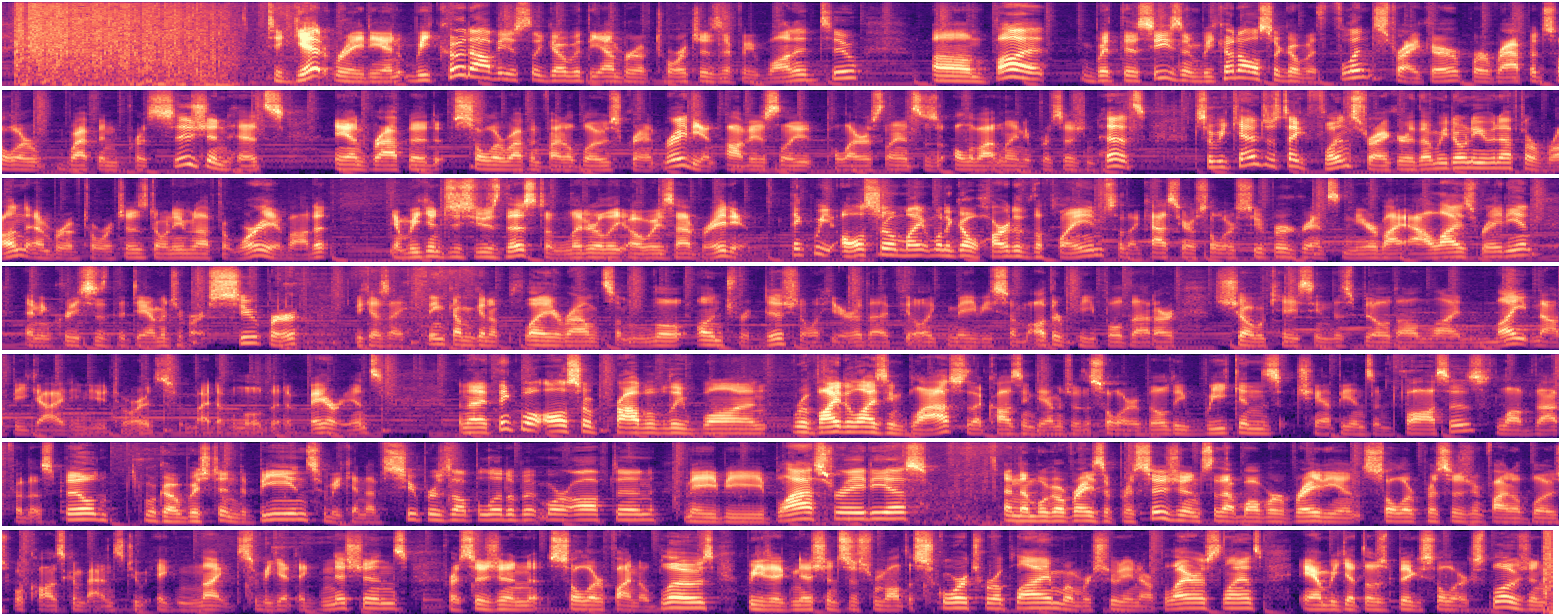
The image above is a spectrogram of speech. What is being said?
To get Radiant, we could obviously go with the Ember of Torches if we wanted to, um, but with this season, we could also go with Flint Striker, where Rapid Solar Weapon Precision hits and rapid solar weapon final blows grant radiant. Obviously, Polaris Lance is all about landing precision hits, so we can't just take Flint Striker, then we don't even have to run Ember of Torches, don't even have to worry about it, and we can just use this to literally always have radiant. I think we also might want to go Heart of the Flame, so that casting our solar super grants nearby allies radiant and increases the damage of our super, because I think I'm going to play around with something a little untraditional here that I feel like maybe some other people that are showcasing this build online might not be guiding you towards, so might have a little bit of variance. And I think we'll also probably want Revitalizing Blast, so that causing damage with the solar ability weakens champions and bosses. Love that for this build. We'll go Wished into Being, so we can have supers up a little bit more often. Maybe Blast Radius. And then we'll go raise the precision so that while we're radiant, solar precision final blows will cause combatants to ignite. So we get ignitions, precision, solar final blows. We get ignitions just from all the scorch we're applying when we're shooting our Polaris Lance, and we get those big solar explosions.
